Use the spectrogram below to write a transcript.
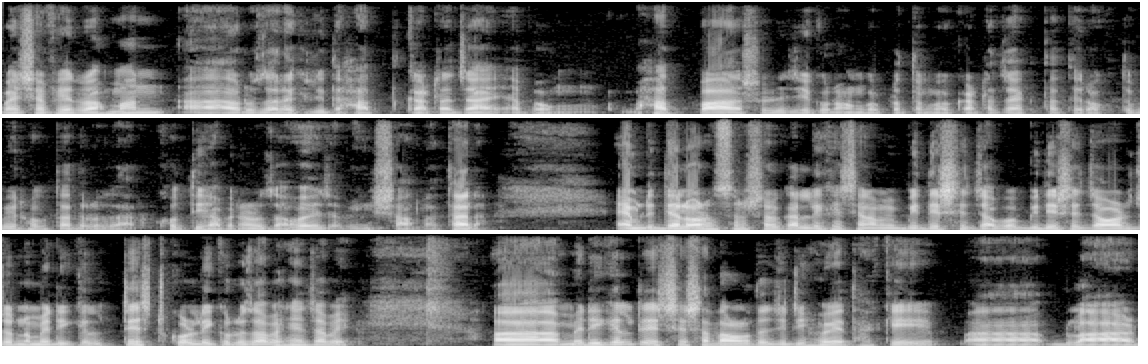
ভাই শাফিয়ার রহমান রোজা রেখে যদি হাত কাটা যায় এবং হাত পা আসলে যে কোনো অঙ্গ প্রত্যঙ্গ কাটা যাক, তাতে রক্ত বের হোক তাদের রোজার ক্ষতি হবে না, রোজা হয়ে যাবে, ইনশাআল্লাহ। তাহলে এমডি দেলোয়ার হোসেন সরকার লিখেছেন, আমি বিদেশে যাব। বিদেশে যাওয়ার জন্য মেডিকেল টেস্ট করলে কি রোজা ভেঙে যাবে? মেডিকেল টেস্টে সাধারণত যেটি হয়ে থাকে ব্লাড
